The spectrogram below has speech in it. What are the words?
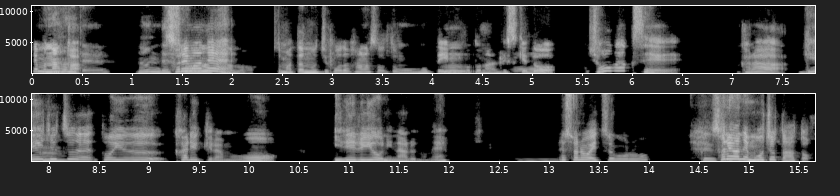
でもなんか、で？なんでそれはねまた後ほど話そうとも思っていることなんですけど、小学生から芸術というカリキュラムを入れるようになるのね。え、それはいつ頃？それはね、もうちょっと後。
